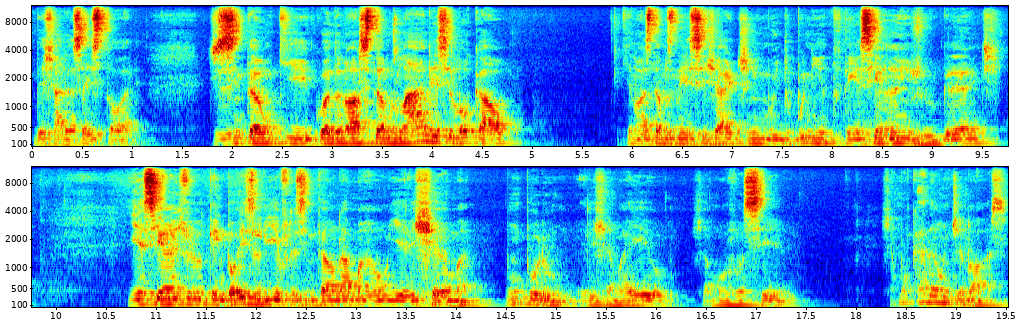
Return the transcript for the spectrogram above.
deixaram essa história. Diz então que quando nós estamos lá nesse local, que nós estamos nesse jardim muito bonito, tem esse anjo grande, e esse anjo tem dois livros então na mão e ele chama um por um. Ele chama eu, chamou você, chamou cada um de nós.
